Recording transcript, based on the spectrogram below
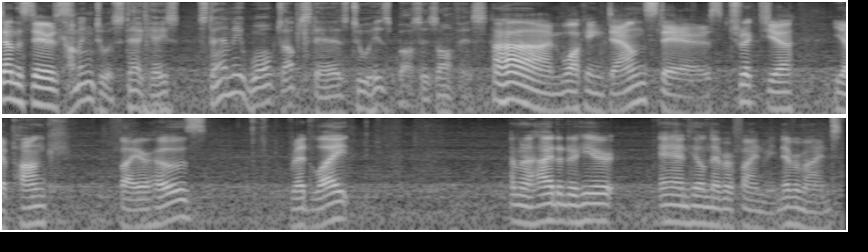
Down the stairs. Coming to a staircase, Stanley walked upstairs to his boss's office. Haha, I'm walking downstairs. Tricked ya, ya punk. Fire hose. Red light. I'm gonna hide under here, and he'll never find me. Never mind.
